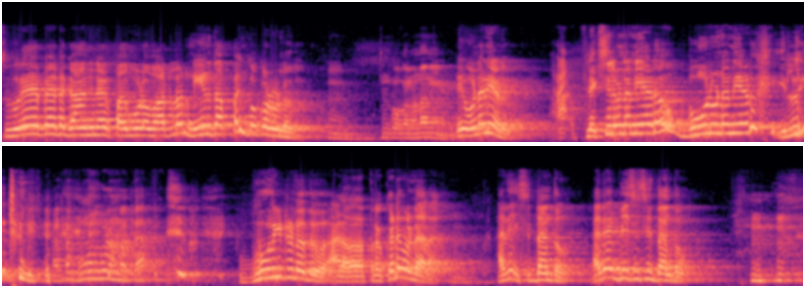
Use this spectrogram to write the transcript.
సూర్యాపేట గాంధీనగర్ పదమూడో వార్డులో నేను తప్ప ఇంకొకడు ఉండదు. ఇంకొకరు ఉండని ఉండనియాడు ఫ్లెక్సీలు ఉండనియాడు భూములు ఉండనియాడు ఇల్లు ఇటు భూములు కూడా ఉండద్దా? భూములు ఇటు ఉండదు ఆడ అతను ఒక్కడే ఉండాలి? అది సిద్ధాంతం. అదే బీసీ సిద్ధాంతం.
